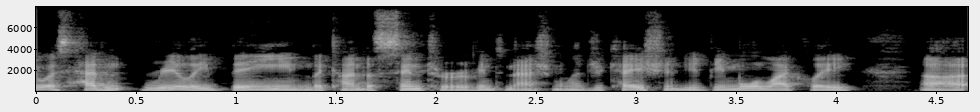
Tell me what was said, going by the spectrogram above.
US hadn't really been the kind of center of international education. You'd be more likely uh,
